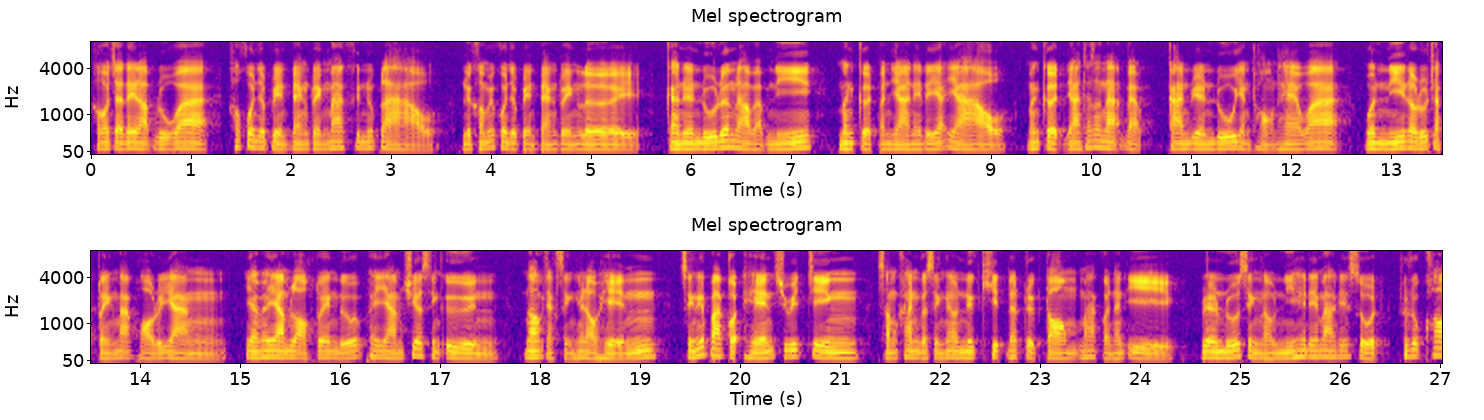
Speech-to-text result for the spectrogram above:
เขาก็จะได้รับรู้ว่าเขาควรจะเปลี่ยนแปลงตัวเองมากขึ้นหรือเปล่า หรือเขาไม่ควรจะเปลี่ยนแปลงตัวเองเลย การเรียนรู้เรื่องราวแบบนี้ มันเกิดปัญญาในระยะยาว มันเกิดญาณทัศนะแบบการเรียนรู้อย่างถ่องแท้ว่า วันนี้เรารู้จักตัวเองมากพอหรือยัง อย่าพยายามหลอกตัวเองหรือพยายามเชื่อสิ่งอื่น นอกจากสิ่งที่เราเห็น สิ่งที่ปรากฏเห็นชีวิตจริงสำคัญกว่าสิ่งที่เรานึกคิดและตรึกตองมากกว่านั้นอีก เรียนรู้สิ่งเหล่านี้ให้ได้มากที่สุด ทุกๆข้อ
